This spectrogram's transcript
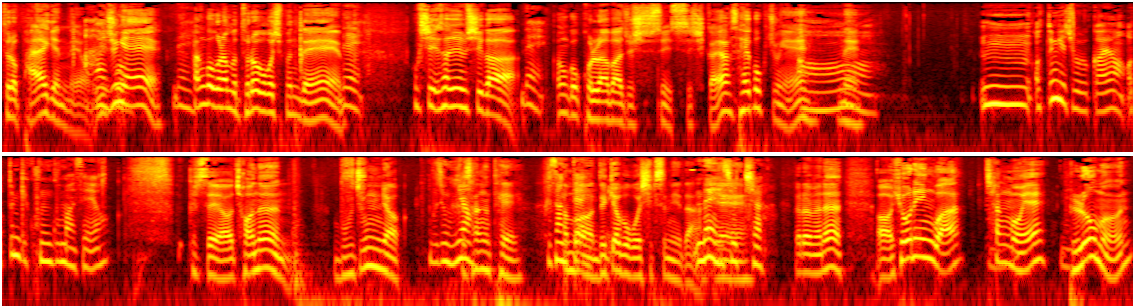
들어봐야겠네요. 이 아이고. 중에 네. 한 곡을 한번 들어보고 싶은데 네. 혹시 서지임 씨가 네. 한곡 골라봐 주실 수 있으실까요? 세 곡 중에. 어. 네. 음, 어떤 게 좋을까요? 어떤 게 궁금하세요? 글쎄요. 저는 무중력 무중력? 그 상태, 그 상태. 한번 느껴보고 싶습니다. 네, 예. 좋죠. 그러면은 어, 효린과 창모의 네. Blue Moon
